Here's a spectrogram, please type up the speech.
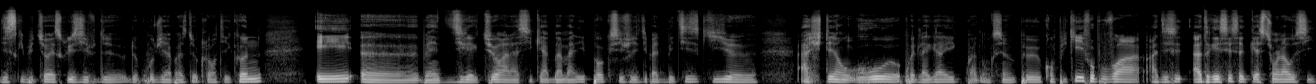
distributeur exclusif de, de produits à base de chlordécone, et euh, ben, directeur à la CICABAM à l'époque, si je ne dis pas de bêtises, qui euh, achetait en gros auprès de la Garrigue. Quoi. Donc c'est un peu compliqué. Il faut pouvoir adresser- cette question-là aussi.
